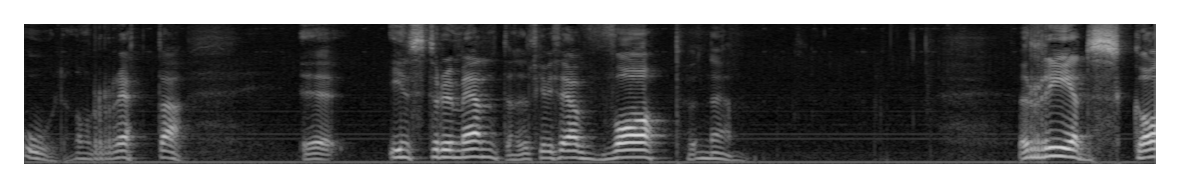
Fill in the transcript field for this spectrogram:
orden, de rätta eh, instrumenten, eller ska vi säga vapnen. Redskapen.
